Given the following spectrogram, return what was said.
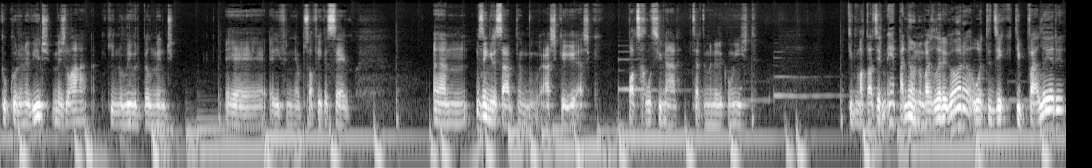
com o coronavírus, mas lá, aqui no livro, pelo menos, é, é diferente, né? o pessoal fica cego. Um, mas é engraçado, acho que, acho que pode-se relacionar de certa maneira com isto tipo, malta a dizer é pá, não, não vais ler agora, ou outro a dizer que tipo, vai ler.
